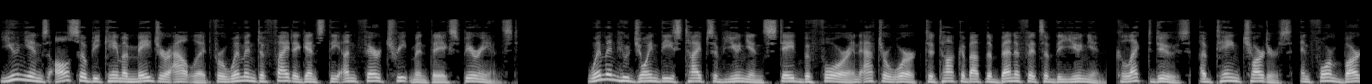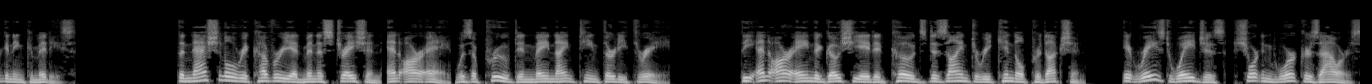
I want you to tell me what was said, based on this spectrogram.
Unions also became a major outlet for women to fight against the unfair treatment they experienced. Women who joined these types of unions stayed before and after work to talk about the benefits of the union, collect dues, obtain charters, and form bargaining committees. The National Recovery Administration was approved in May 1933. The NRA negotiated codes designed to rekindle production. It raised wages, shortened workers' hours,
